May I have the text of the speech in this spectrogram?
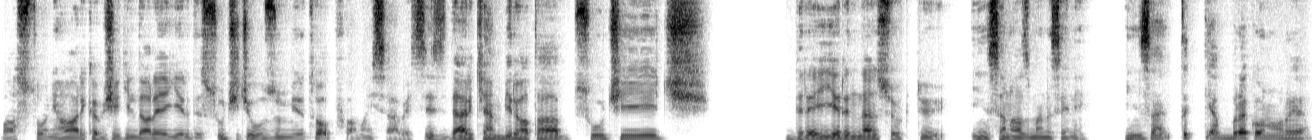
Bastoni harika bir şekilde araya girdi. Suçic'e uzun bir top ama isabetsiz derken bir hata. Suçic direği yerinden söktü. İnsan azmanı seni. İnsan tık ya bırak onu oraya.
